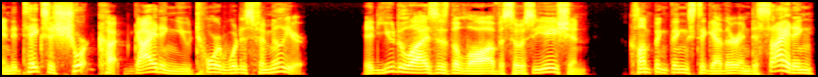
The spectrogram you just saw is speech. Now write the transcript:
and it takes a shortcut guiding you toward what is familiar. It utilizes the law of association, clumping things together and deciding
